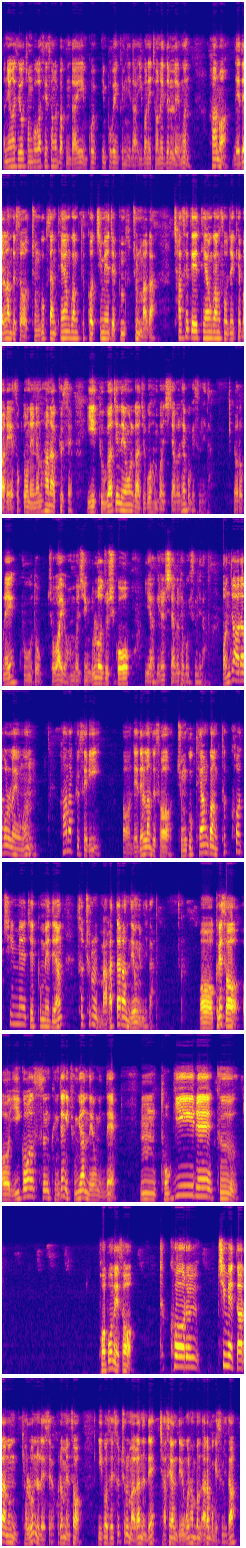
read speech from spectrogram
안녕하세요. 정보가 세상을 바꾼다의 인포, 인포뱅크입니다. 이번에 전해드릴 내용은 한화, 네덜란드서 중국산 태양광 특허 침해 제품 수출 막아 차세대 태양광 소재 개발에 속도 내는 한화 큐셀 이 두 가지 내용을 가지고 한번 시작을 해보겠습니다. 여러분의 구독, 좋아요 한 번씩 눌러주시고 이야기를 시작을 해보겠습니다. 먼저 알아볼 내용은 한화 큐셀이 어, 네덜란드서 중국 태양광 특허 침해 제품에 대한 수출을 막았다는 내용입니다. 어, 그래서, 어, 이것은 굉장히 중요한 내용인데, 음, 독일의 그 법원에서 특허를 침해했다라는 결론을 냈어요. 그러면서 이것의 수출을 막았는데 자세한 내용을 한번 알아보겠습니다.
